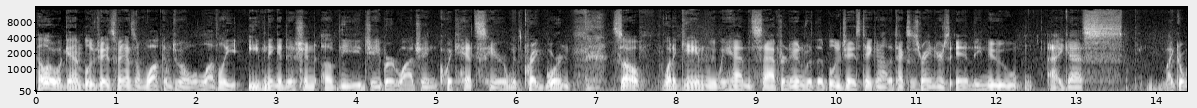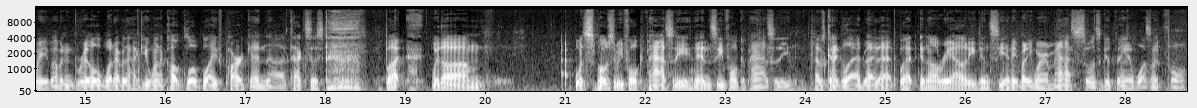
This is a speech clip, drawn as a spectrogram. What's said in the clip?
Hello again, Blue Jays fans, and welcome to a lovely evening edition of the Jaybird Watching Quick Hits here with Craig Borden. So, what a game we had this afternoon for the Blue Jays taking on the Texas Rangers in the new, I guess, microwave oven grill, whatever the heck you want to call Globe Life Park in uh, Texas. But with um, was supposed to be full capacity, didn't see full capacity. I was kind of glad by that, but in all reality, didn't see anybody wearing masks, so it's a good thing it wasn't full.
